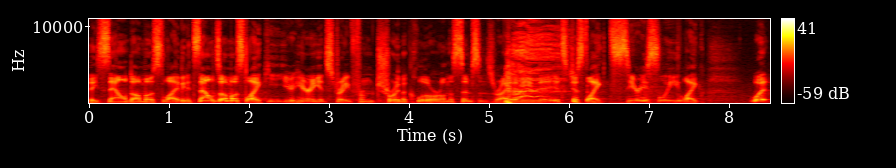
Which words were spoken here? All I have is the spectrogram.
they sound almost like I mean it sounds almost like you're hearing it straight from Troy McClure on The Simpsons, right? I mean it's just like seriously, like what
